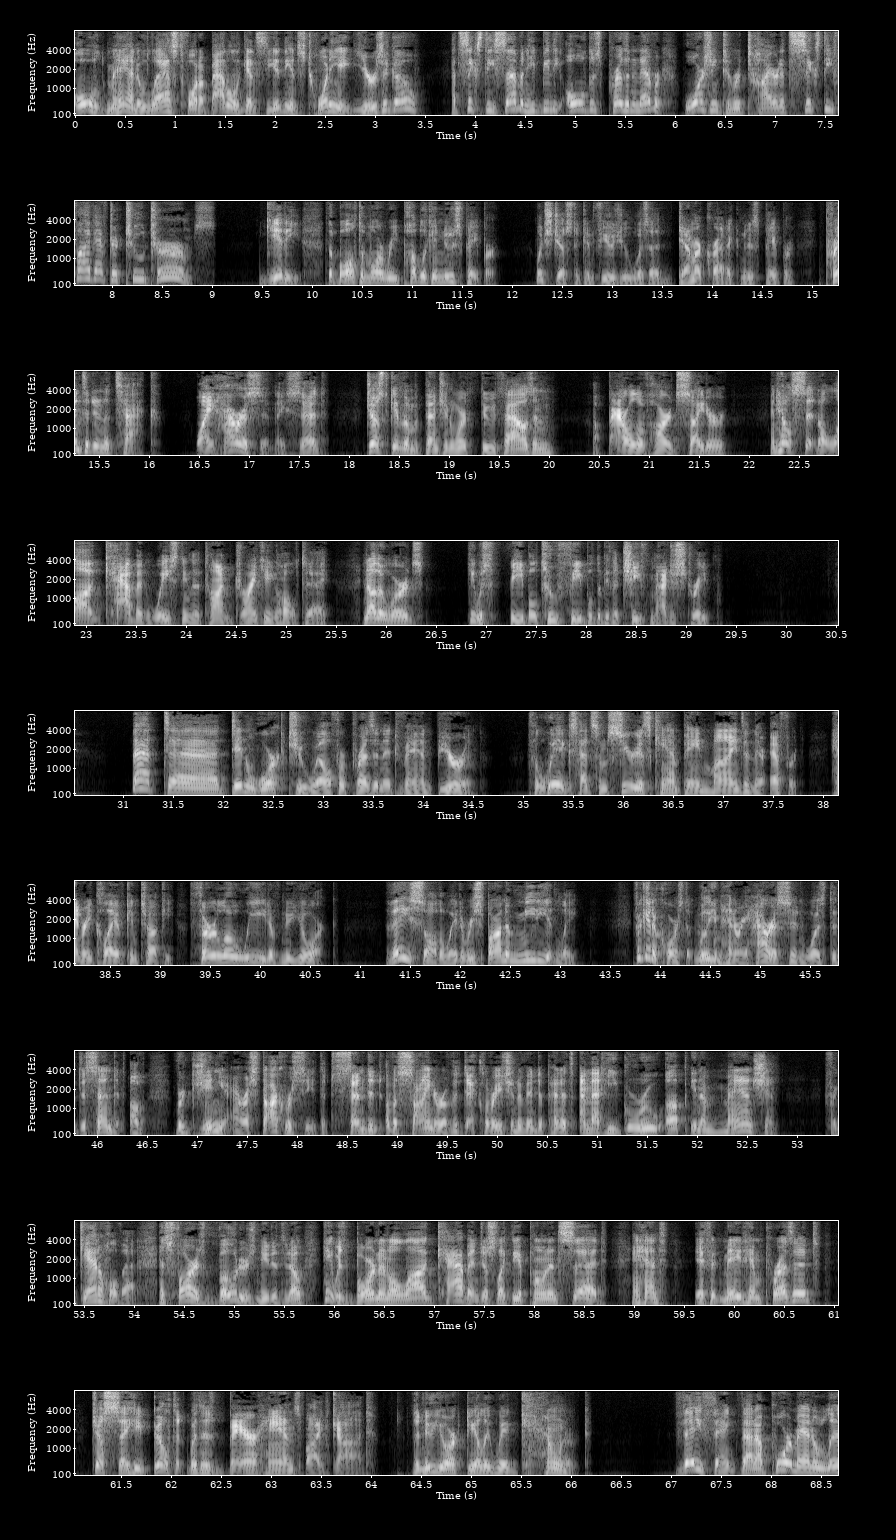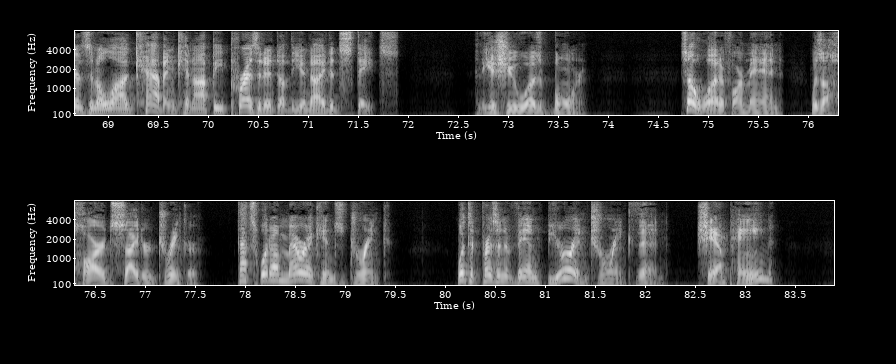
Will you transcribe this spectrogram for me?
Old man who last fought a battle against the Indians 28 years ago? At 67, he'd be the oldest president ever. Washington retired at 65 after two terms. Giddy, the Baltimore Republican newspaper, which just to confuse you was a Democratic newspaper, printed an attack. Why, Harrison, they said, just give him a pension worth 2000, a barrel of hard cider, and he'll sit in a log cabin wasting the time drinking all day. In other words, he was feeble, too feeble to be the chief magistrate. That uh, didn't work too well for President Van Buren. The Whigs had some serious campaign minds in their effort. Henry Clay of Kentucky, Thurlow Weed of New York. They saw the way to respond immediately. Forget, of course, that William Henry Harrison was the descendant of Virginia aristocracy, the descendant of a signer of the Declaration of Independence, and that he grew up in a mansion. Forget all that. As far as voters needed to know, he was born in a log cabin, just like the opponents said. And if it made him president, just say he built it with his bare hands, by God. The New York Daily Whig countered. They think that a poor man who lives in a log cabin cannot be President of the United States. And the issue was born. So what if our man was a hard cider drinker? That's what Americans drink. What did President Van Buren drink then? Champagne?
